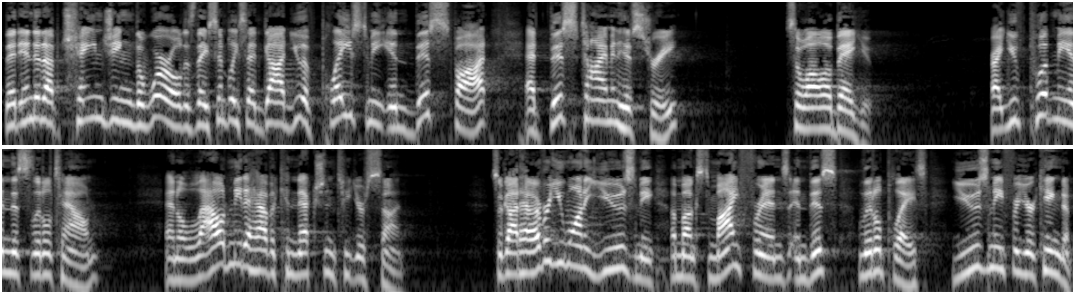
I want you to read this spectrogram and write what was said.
that ended up changing the world is they simply said, God, you have placed me in this spot at this time in history so I'll obey you. Right? You've put me in this little town and allowed me to have a connection to your son. So, God, however you want to use me amongst my friends in this little place, use me for your kingdom.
